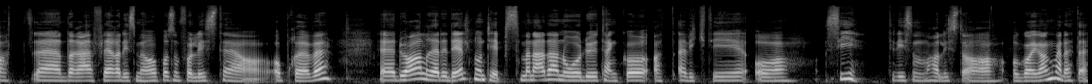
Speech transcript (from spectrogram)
at eh, det er flere av de som hører på, som får lyst til å, å, prøve. Eh, du har allerede delt noen tips, men er det noe du tenker at er viktig å si til de som har lyst til å, å gå i gang med dette?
